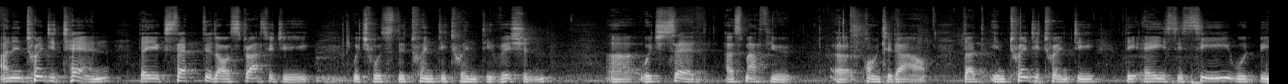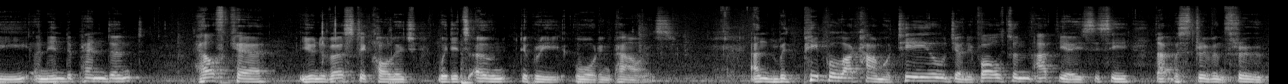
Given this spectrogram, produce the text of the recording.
And in 2010, they accepted our strategy, which was the 2020 vision, uh, which said, as Matthew uh, pointed out, that in 2020 the ACC would be an independent healthcare university college with its own degree awarding powers. And with people like Haymo Thiel, Jenny Bolton at the ACC, that was driven through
